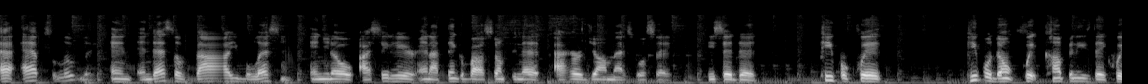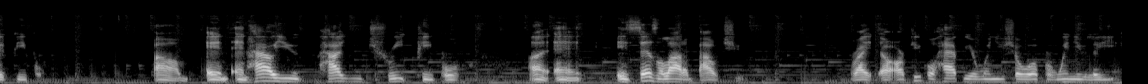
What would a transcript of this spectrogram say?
absolutely, and and that's a valuable lesson. And you know, I sit here and I think about something that I heard John Maxwell say. He said that people quit people don't quit companies; they quit people. Um, and and how you how you treat people, uh, and it says a lot about you, right? Are people happier when you show up or when you leave?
